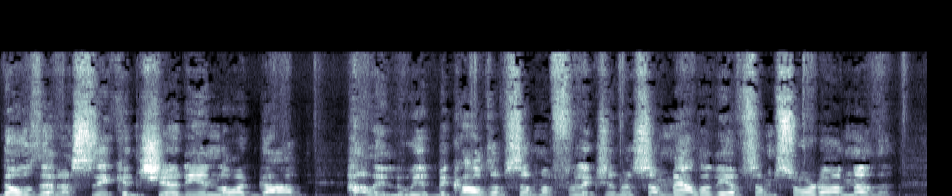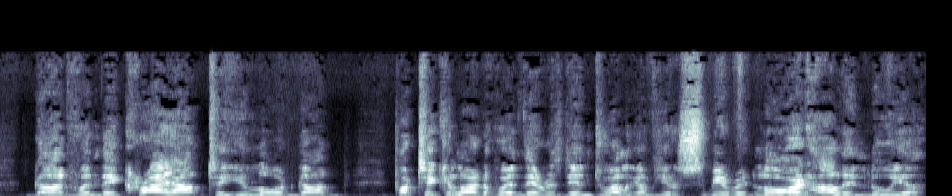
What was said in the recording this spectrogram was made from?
Those that are sick and shut in, Lord God, hallelujah, because of some affliction or some malady of some sort or another. God, when they cry out to you, Lord God, particularly where there is the indwelling of your spirit, Lord. Hallelujah.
